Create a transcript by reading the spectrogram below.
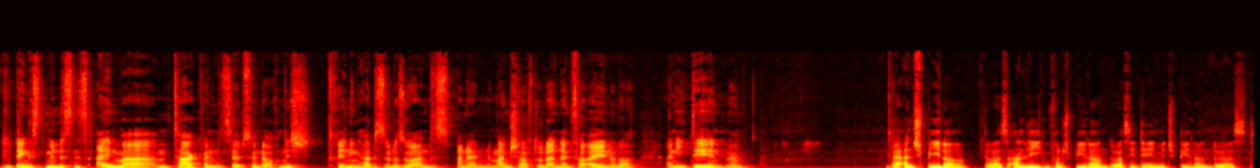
du denkst mindestens einmal am Tag, wenn, selbst wenn du auch nicht Training hattest oder so, an, das, an deine Mannschaft oder an deinen Verein oder an Ideen. Ne? Ja, an Spieler. Du hast Anliegen von Spielern, du hast Ideen mit Spielern, du hast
